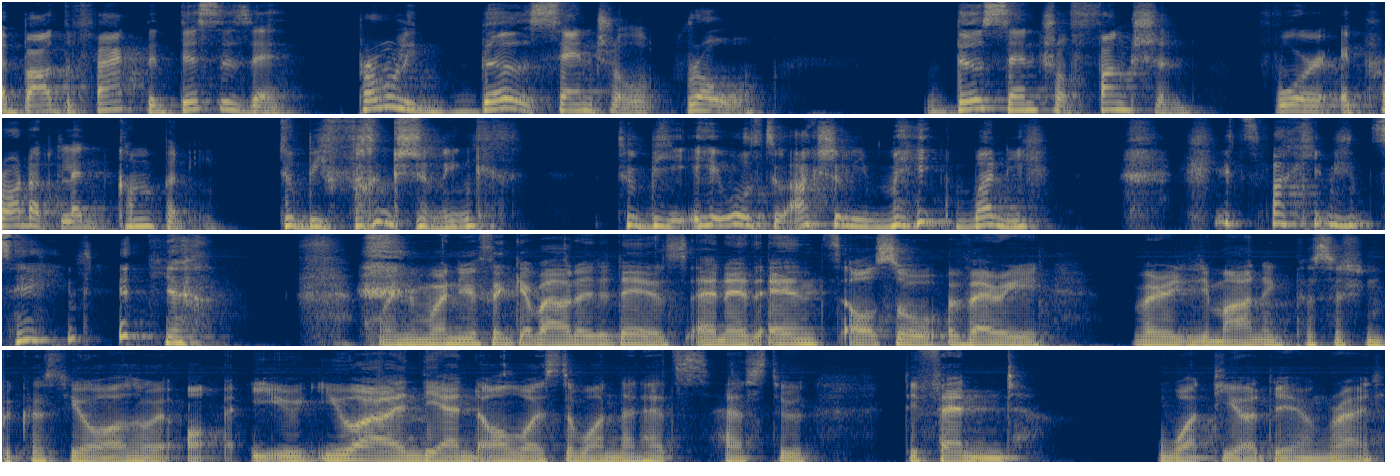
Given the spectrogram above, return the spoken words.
about the fact that this is a probably the central role, the central function for a product led company to be functioning, to be able to actually make money, it's fucking insane. yeah. When when you think about it, it is, and it and it's also a very very demanding position because you're also you you are in the end always the one that has has to defend what you're doing, right?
